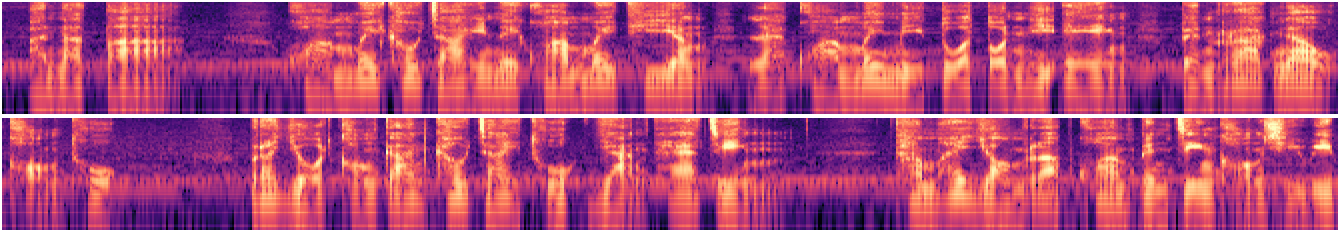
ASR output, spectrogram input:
ๆ อนัตตา ความไม่เข้าใจในความไม่เที่ยง และความไม่มีตัวตนนี้เองเป็นรากเหง้าของทุกข์ ประโยชน์ของการเข้าใจทุกข์อย่างแท้จริงทำให้ยอมรับความเป็นจริงของชีวิต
